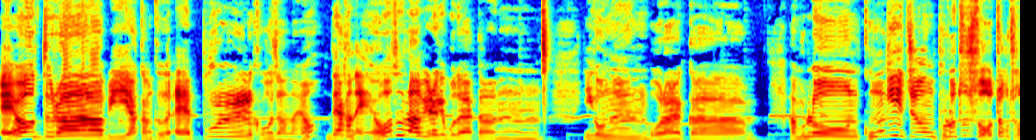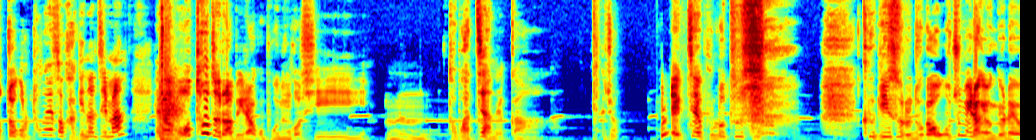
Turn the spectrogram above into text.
AirDrop이 약간 그 애플 그거잖아요? 근데 약간 AirDrop이라기보다 약간 이거는 뭐랄까 아 물론 공기 중 블루투스 어쩌고 저쩌고를 통해서 가긴 하지만 약간 water drop이라고 보는 것이 음 더 맞지 않을까 그죠? 액체 블루투스 그 기술을 누가 오줌이랑 연결해요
